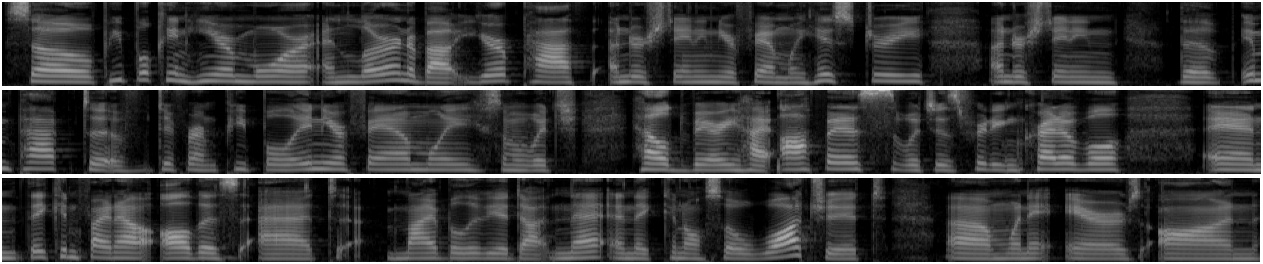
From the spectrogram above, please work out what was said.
so people can hear more and learn about your path, understanding your family history, understanding the impact of different people in your family, some of which held very high office, which is pretty incredible. And they can find out all this at mybolivia.net, and they can also watch it um, when it airs on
